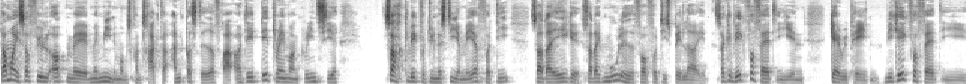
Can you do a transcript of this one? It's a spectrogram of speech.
der må I så fylde op med, med minimumskontrakter andre steder fra, og det er det Draymond Green siger, så kan vi ikke få dynastier mere, fordi så er, der ikke, så er der ikke mulighed for at få de spillere ind. Så kan vi ikke få fat i en Gary Payton. Vi kan ikke få fat i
